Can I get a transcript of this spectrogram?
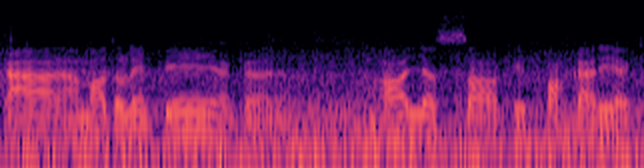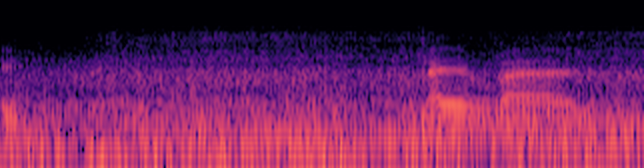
Cara, a moto limpinha, cara. Olha só que porcaria aqui. Meu velho.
